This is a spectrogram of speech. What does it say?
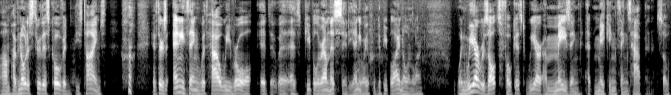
Um, I've noticed through this COVID, these times, if there's anything with how we roll it, as people around this city, anyway, the people I know and learn, when we are results focused, we are amazing at making things happen. So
